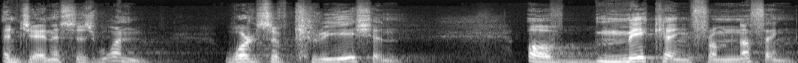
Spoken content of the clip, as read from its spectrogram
in Genesis 1 words of creation, of making from nothing.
